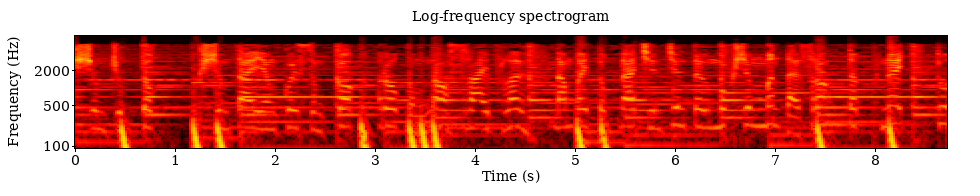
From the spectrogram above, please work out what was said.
ខ្ញុំជប់ទុកខ្ញុំតែអង្គុយសង្កត់រោគកំណោះស្រាយផ្លូវដើម្បីទុកដែលឈានជើងទៅមុខខ្ញុំមិនដែលស្រក់ទឹកភ្នែកទោះ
